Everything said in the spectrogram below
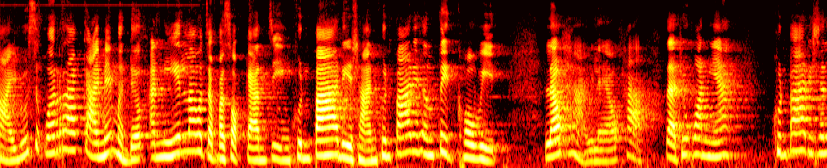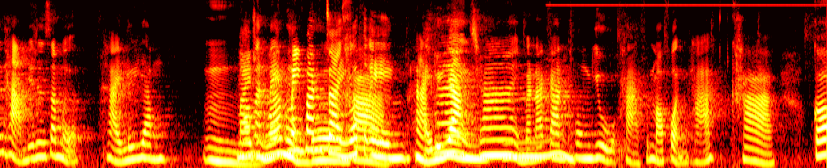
ายรู้สึกว่าร่างกายไม่เหมือนเดิมอันนี้เล่าจากประสบการณ์จริง คุณป้าดิฉัน คุณป้าดิฉันติดโควิด แล้วหายแล้วค่ะ แต่ทุกวันเนี้ยคุณป้าดิฉันถามดิฉันเสมอหายหรือยังอืมหมายถึงว่าเพราะมันไม่ไม่เหมือนมั่นใจว่าเดิมค่ะตัวเองหายหรือยังใช่ใช่มันอาการคงอยู่ค่ะ คุณหมอฝนคะค่ะ ก็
